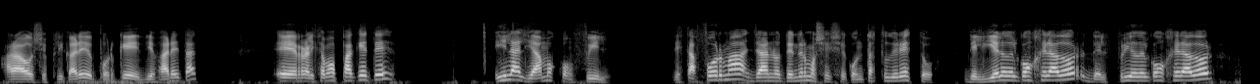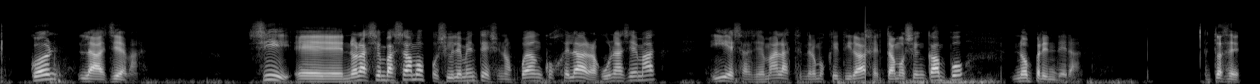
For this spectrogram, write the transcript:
ahora os explicaré por qué 10 varetas, eh, realizamos paquetes y las liamos con fil. De esta forma ya no tendremos ese contacto directo del hielo del congelador, del frío del congelador, con las yemas. Si eh, no las envasamos, posiblemente se nos puedan congelar algunas yemas y esas yemas las tendremos que tirar, estamos en campo, no prenderán. Entonces,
